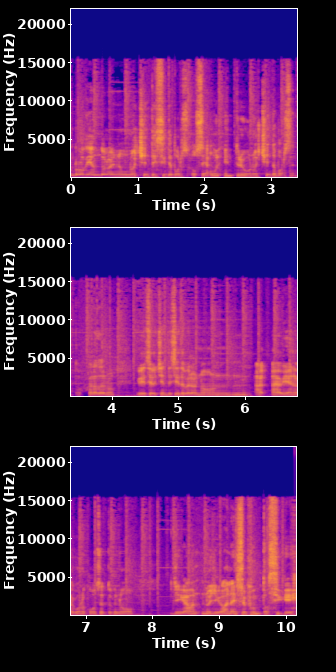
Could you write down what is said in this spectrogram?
rodeándolo en un 87%, o sea, entre un 80%. Para dar un. Yo decía 87, pero no. habían algunos conceptos que no llegaban, no llegaban a ese punto, así que.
